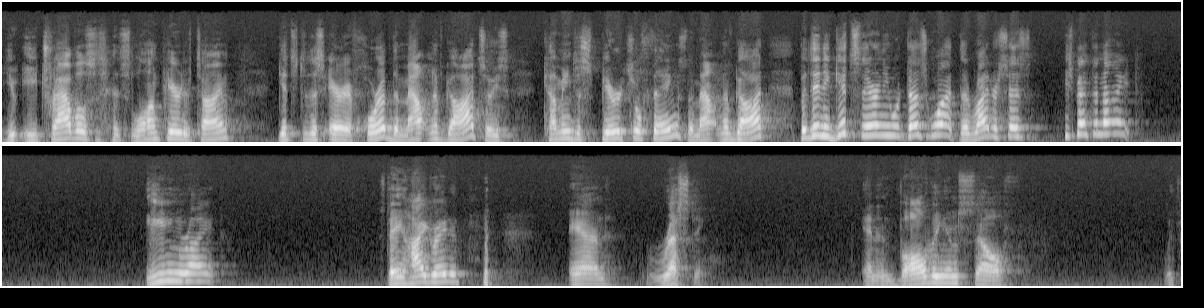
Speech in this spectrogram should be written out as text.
He, he travels this long period of time, gets to this area of Horeb, the mountain of God, so he's coming to spiritual things, the mountain of God. But then he gets there and he does what? The writer says he spent the night eating right, staying hydrated, and resting, and involving himself with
